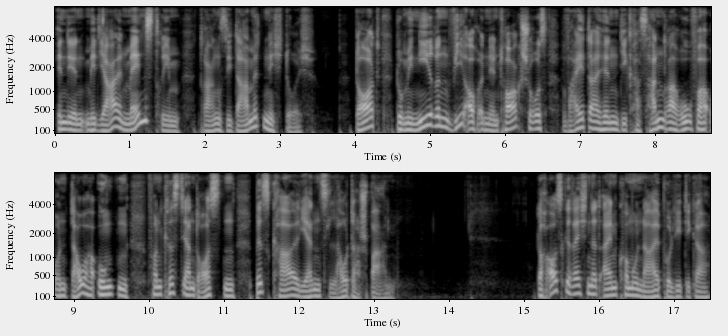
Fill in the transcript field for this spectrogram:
In den medialen Mainstream drangen sie damit nicht durch. Dort dominieren wie auch in den Talkshows weiterhin die Cassandra-Rufer und Dauerunken von Christian Drosten bis Karl Jens Lauterspahn. Doch ausgerechnet ein Kommunalpolitiker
